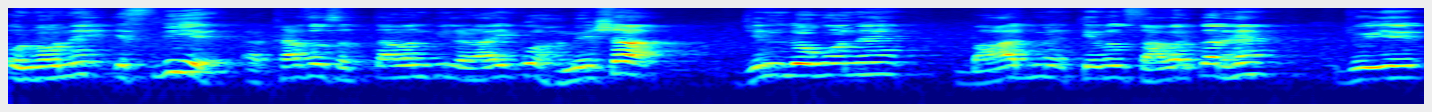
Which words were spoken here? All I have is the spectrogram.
उन्होंने इसलिए अठारह सौ सत्तावन की लड़ाई को हमेशा जिन लोगों ने बाद में केवल सावरकर हैं, जो ये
